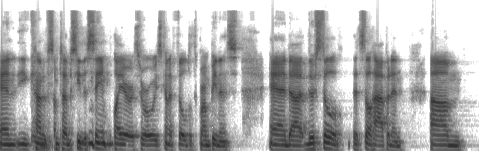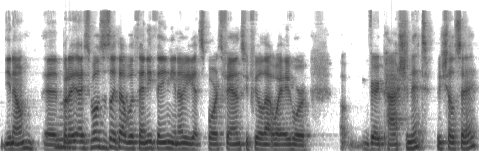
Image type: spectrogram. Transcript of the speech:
and you kind of sometimes see the same players who are always kind of filled with grumpiness, and uh, they're still it's still happening. Um, you know, uh, mm. but I, I, suppose it's like that with anything. You know, you get sports fans who feel that way, who are very passionate, we shall say,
